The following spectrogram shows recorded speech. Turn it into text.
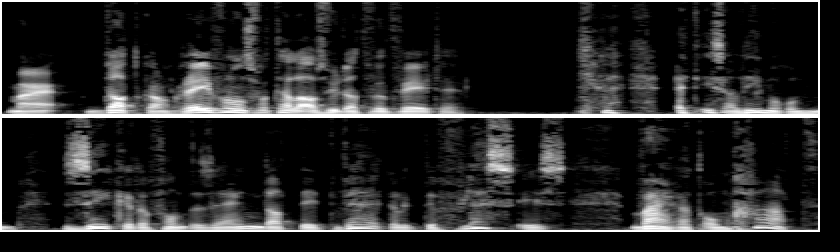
maar dat kan Greven ons vertellen als u dat wilt weten. Het is alleen maar om zeker ervan te zijn dat dit werkelijk de fles is waar het om gaat.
